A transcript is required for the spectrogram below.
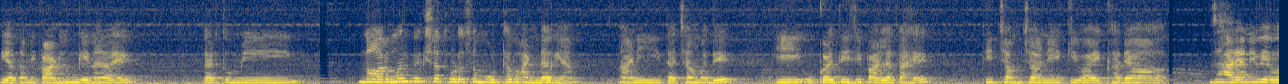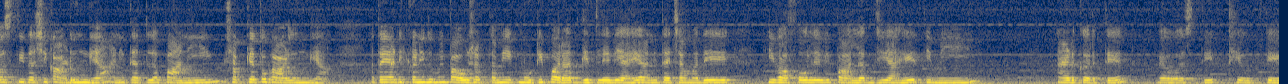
ती आता मी काढून घेणार आहे. तर तुम्ही नॉर्मलपेक्षा थोडंसं मोठं भांडं घ्या. आणि त्याच्यामध्ये ही उकळती जी पालक आहे ती चमच्याने किंवा एखाद्या झाऱ्याने व्यवस्थित अशी काढून घ्या. आणि त्यातलं पाणी शक्यतो गाळून घ्या. आता या ठिकाणी तुम्ही पाहू शकता मी एक मोठी परात घेतलेली आहे आणि त्याच्यामध्ये ही वाफवलेली पालक जी आहे ती मी ॲड करते व्यवस्थित ठेवते.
